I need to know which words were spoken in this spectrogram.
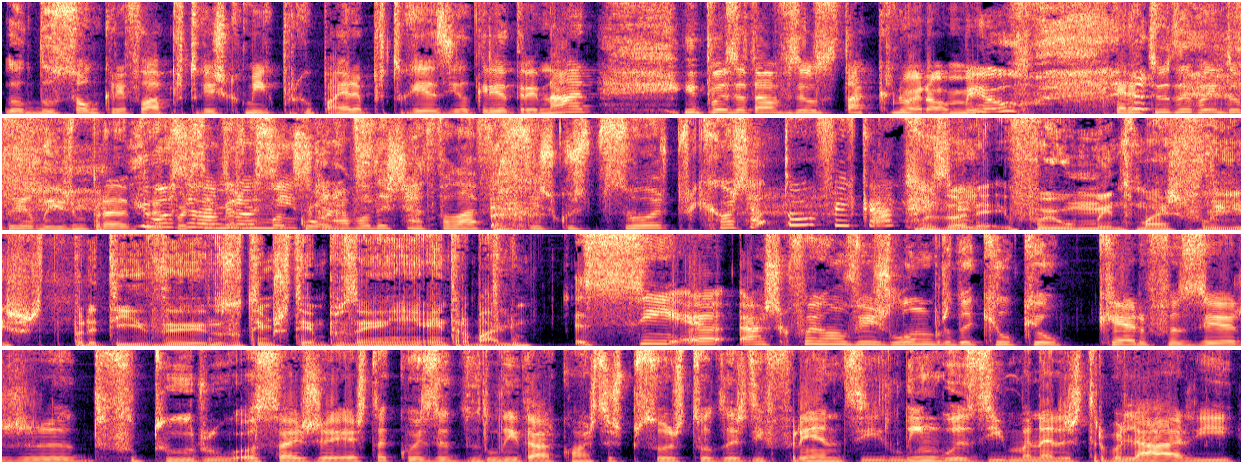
do som que queria falar português comigo porque o pai era português e ele queria treinar, e depois eu estava a fazer um sotaque que não era o meu. Era tudo bem do realismo, para, para você parecer mesmo assim, uma "Se calhar cor. vou deixar de falar francês com as pessoas porque eu já estou a ficar. Mas olha, foi o momento mais feliz para ti de- nos últimos tempos em, em trabalho? Sim, é- acho que foi um vislumbre daquilo que eu quero fazer de futuro. Ou seja, esta coisa de lidar com estas pessoas todas diferentes e línguas e maneiras de trabalhar e,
